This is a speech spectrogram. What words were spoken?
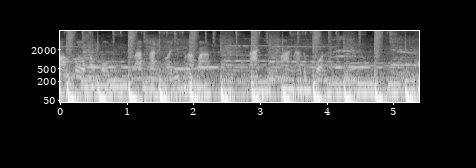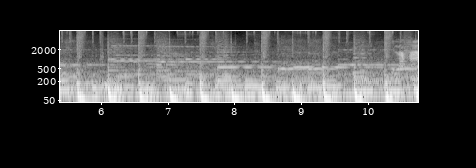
วาฟเฟิลครับผม ราคา 125 บาท น่ากินมากนะทุกคน กินแล้วฮะ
